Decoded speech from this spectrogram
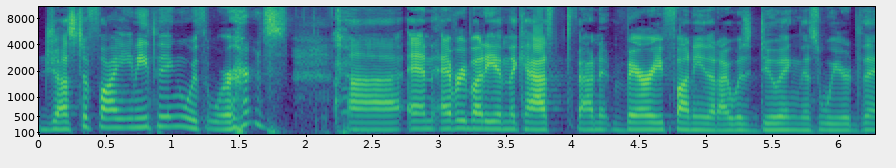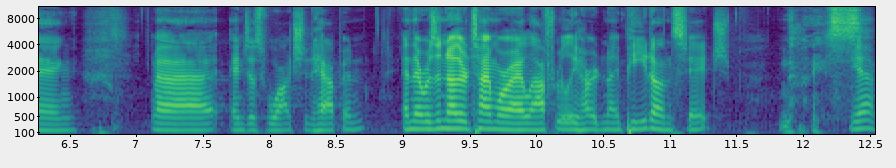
justify anything with words. Uh, and everybody in the cast found it very funny that I was doing this weird thing uh, and just watched it happen. And there was another time where I laughed really hard and I peed on stage. Nice. Yeah.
